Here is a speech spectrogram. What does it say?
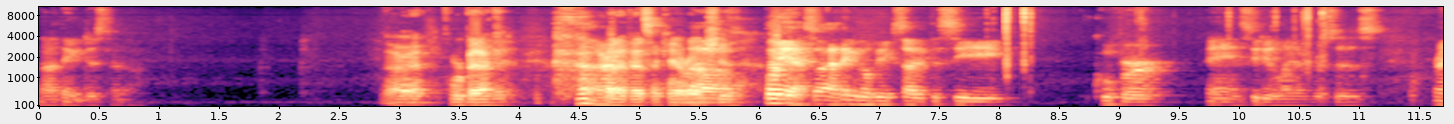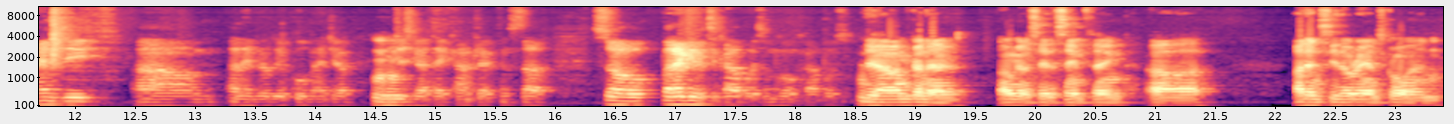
No, I think it just turned All right, we're back. Okay. All Right, right. that's a camera Uh, issue. but yeah, so I think it'll be exciting to see Cooper and CeeDee Lamb versus Ramsey. Um, I think it'll be a cool matchup. Mhm. He just got that contract and stuff. So, but I give it to Cowboys. I'm going Cowboys. Yeah, I'm gonna I'm gonna say the same thing. Uh, I didn't see the Rams going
